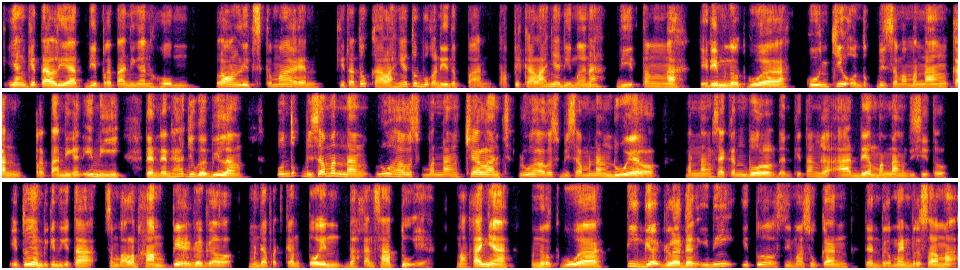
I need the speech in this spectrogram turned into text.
yang kita lihat di pertandingan home lawan Leeds kemarin kita tuh kalahnya tuh bukan di depan tapi kalahnya di mana di tengah. Jadi menurut gua kunci untuk bisa memenangkan pertandingan ini dan Ten juga bilang untuk bisa menang, lu harus menang challenge, lu harus bisa menang duel menang second ball dan kita nggak ada yang menang di situ. Itu yang bikin kita semalam hampir gagal mendapatkan poin bahkan satu ya. Makanya menurut gua tiga gelandang ini itu harus dimasukkan dan bermain bersama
